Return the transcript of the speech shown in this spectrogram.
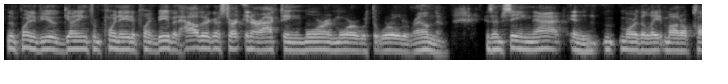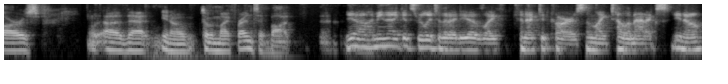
from the point of view of getting from point A to point B, but how they're going to start interacting more and more with the world around them. Because I'm seeing that in more of the late model cars uh, that, you know, some of my friends have bought. Yeah, I mean that gets really to that idea of like connected cars and like telematics, you know.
